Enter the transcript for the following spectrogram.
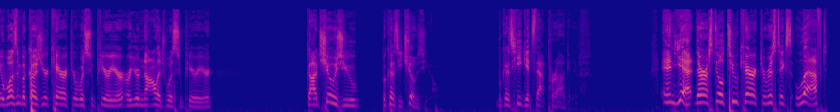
It wasn't because your character was superior or your knowledge was superior. God chose you because He chose you, because He gets that prerogative. And yet, there are still two characteristics left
